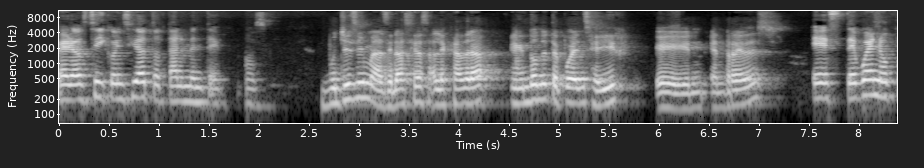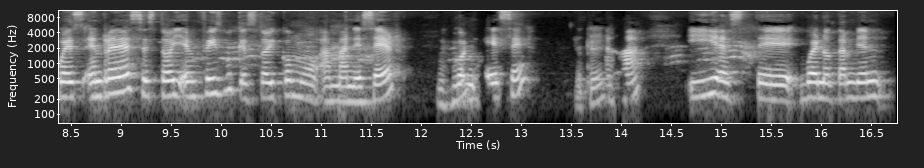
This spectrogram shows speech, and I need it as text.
pero sí, coincido totalmente. Muchísimas gracias, Alejandra. ¿En dónde te pueden seguir? ¿En, redes? Este, bueno, pues en redes estoy, en Facebook estoy como Amanecer, con S. Ok. Ajá. Y este, bueno, también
